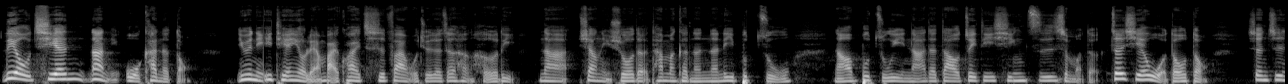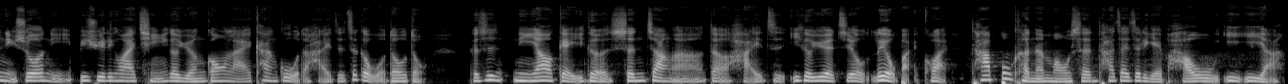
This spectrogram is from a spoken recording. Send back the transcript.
六千，那你我看得懂，因为你一天有两百块吃饭，我觉得这很合理。那像你说的，他们可能能力不足，然后不足以拿得到最低薪资什么的，这些我都懂。甚至你说你必须另外请一个员工来看顾我的孩子，这个我都懂。可是你要给一个生障啊的孩子一个月只有六百块，他不可能谋生，他在这里也毫无意义啊。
